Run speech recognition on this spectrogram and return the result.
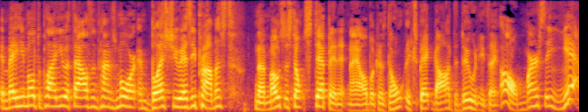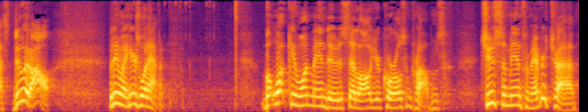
and may He multiply you a thousand times more and bless you as He promised. Now, Moses, don't step in it now because don't expect God to do anything. Oh, mercy, yes, do it all. But anyway, here's what happened. But what can one man do to settle all your quarrels and problems? Choose some men from every tribe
